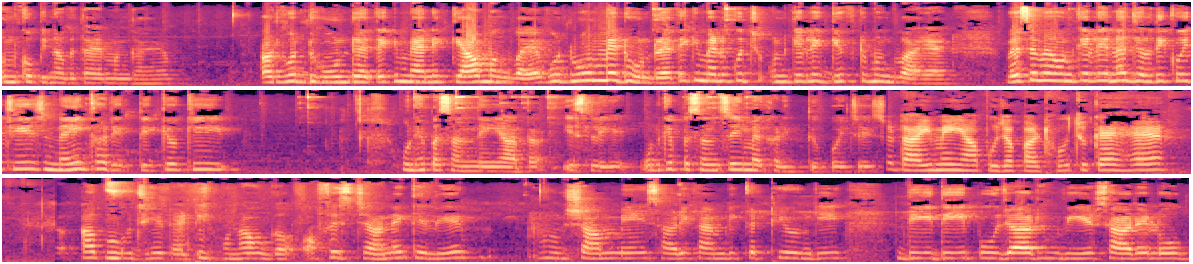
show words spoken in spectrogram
उनको बिना बताए मंगाया। और वो ढूंढ रहे थे कि मैंने क्या मंगवाया। वो रूम में ढूंढ रहे थे कि मैंने कुछ उनके लिए गिफ्ट मंगवाया है। वैसे मैं उनके लिए ना जल्दी कोई चीज़ नहीं खरीदती क्योंकि उन्हें पसंद नहीं आता, इसलिए उनके पसंद से ही मैं खरीदती हूँ कोई चीज़। टाइम में यहाँ पूजा पाठ हो चुका है। अब मुझे रेडी होना होगा ऑफ़िस जाने के लिए। शाम में सारी फैमिली इकट्ठी होंगी। दीदी, पूजा, रणवीर, सारे लोग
